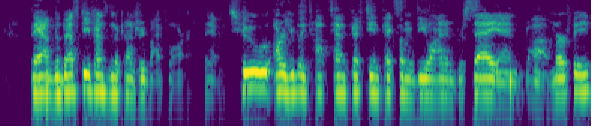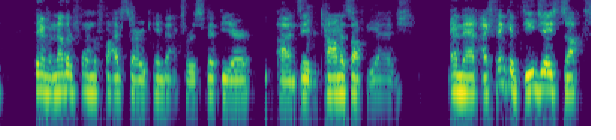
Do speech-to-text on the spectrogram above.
They have the best defense in the country by far. They have two arguably top 10, 15 picks on the D line in Bresee and uh, Murphy. They have another former five star who came back for his fifth year, uh, and Xavier Thomas off the edge. And then I think if DJ sucks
